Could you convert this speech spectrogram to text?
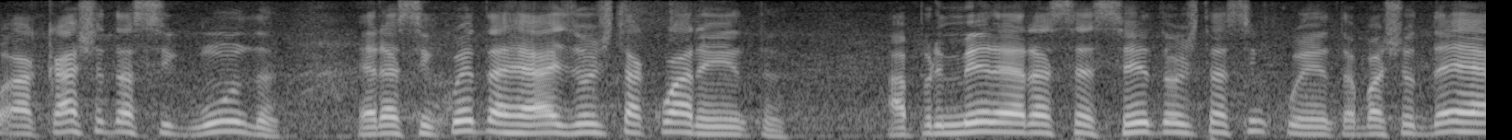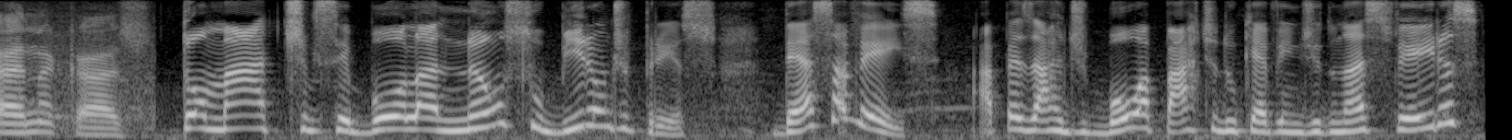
A caixa da segunda era 50 reais, hoje está 40. A primeira era 60, hoje está 50. Abaixou 10 reais na caixa. Tomate e cebola não subiram de preço. Dessa vez, apesar de boa parte do que é vendido nas feiras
